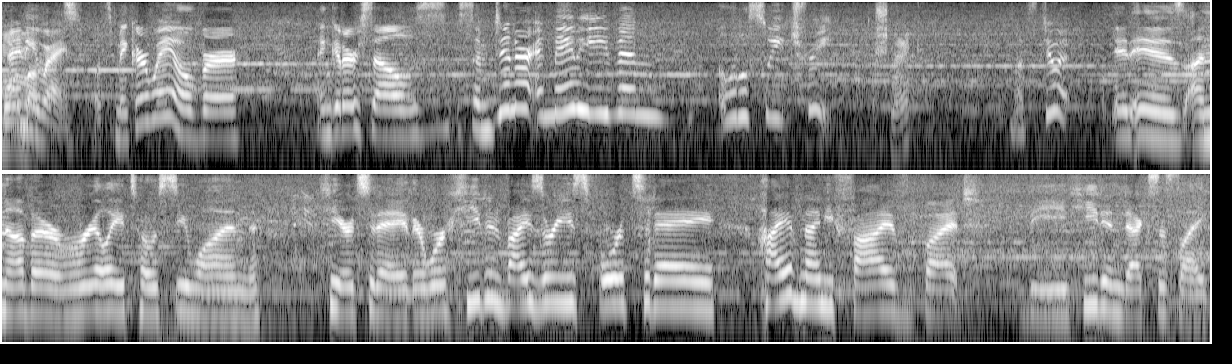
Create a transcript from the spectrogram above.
More anyway, Muppets. let's make our way over and get ourselves some dinner and maybe even a little sweet treat. Snake? Let's do it. It is another really toasty one here today. There were heat advisories for today, high of 95, but the heat index is like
